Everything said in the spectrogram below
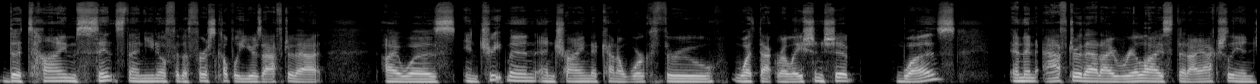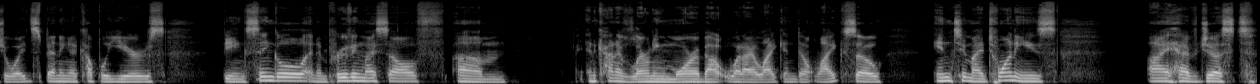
the time since then, you know, for the first couple years after that, I was in treatment and trying to kind of work through what that relationship was. And then after that, I realized that I actually enjoyed spending a couple years being single and improving myself um, and kind of learning more about what I like and don't like. So into my 20s, I have just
